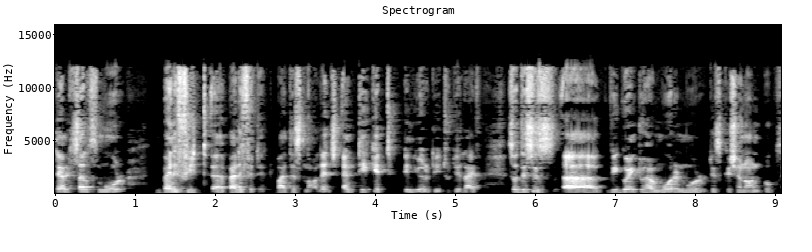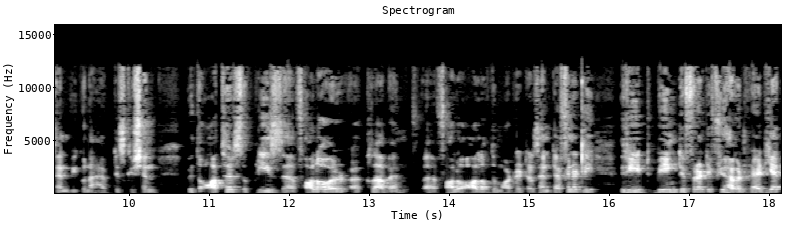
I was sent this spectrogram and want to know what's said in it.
themselves more benefit uh, benefited by this knowledge and take it in your day-to-day life. So this is uh, we're going to have more and more discussion on books and we're going to have discussion with the authors. So please uh, follow our uh, club and uh, follow all of the moderators and definitely read being different. If you haven't read yet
